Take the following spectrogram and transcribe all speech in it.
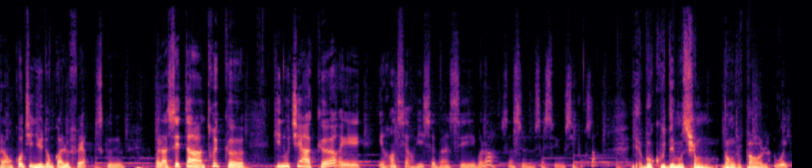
Alors on continue donc à le faire parce que voilà, c'est un truc euh, qui nous tient à cœur et, rendre service, eh ben c'est voilà, ça se, ça se fait aussi pour ça. Il y a beaucoup d'émotions dans vos paroles. Oui,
